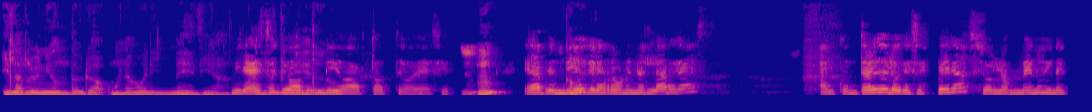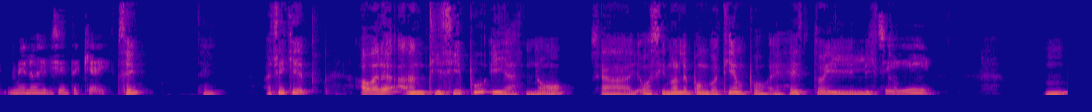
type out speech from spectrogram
Y la reunión duró una hora y media. Mira, ¿Podría eso yo he aprendido harto, te voy a decir. ¿Mm? He aprendido ¿Cómo? que las reuniones largas, al contrario de lo que se espera, son los menos, menos eficientes que hay. Sí, sí. Así que ahora anticipo y ya no. O sea, o si no le pongo tiempo, es esto y listo. Sí, ¿Mm?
